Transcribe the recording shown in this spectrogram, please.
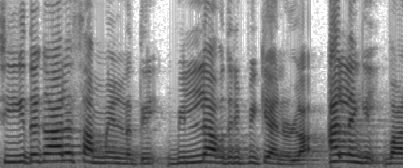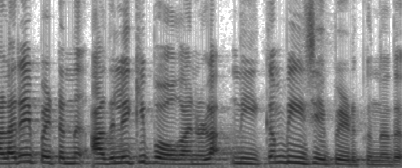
ശീതകാല സമ്മേളനത്തിൽ ബില്ല് അവതരിപ്പിക്കാനുള്ള അല്ലെങ്കിൽ വളരെ പെട്ടെന്ന് അതിലേക്ക് പോകാനുള്ള നീക്കം ബി എടുക്കുന്നത്.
